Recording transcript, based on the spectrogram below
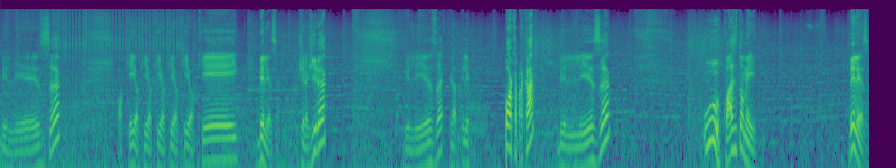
Beleza. Ok, ok, ok, ok, ok, ok. Beleza. Gira, gira. Beleza. Já teleporta pra cá. Beleza. Uh, quase tomei. Beleza.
